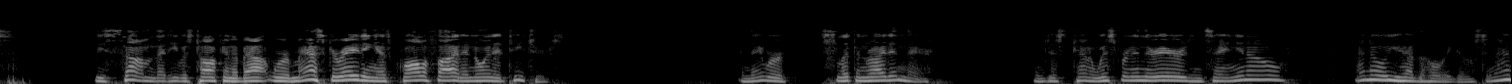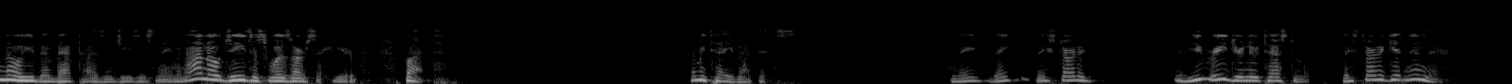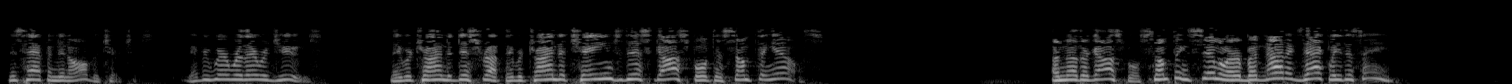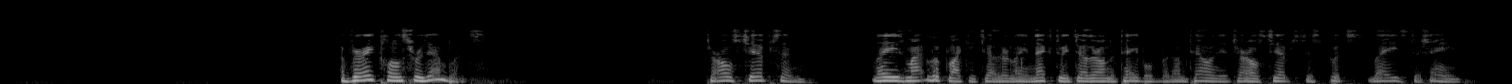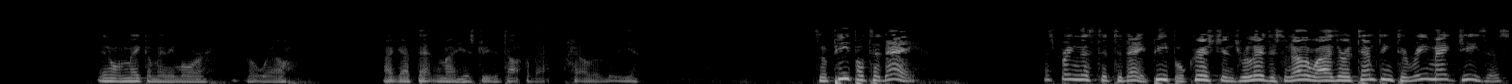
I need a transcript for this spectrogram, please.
these some that he was talking about, were masquerading as qualified anointed teachers. And they were slipping right in there and just kind of whispering in their ears and saying, you know, I know you have the Holy Ghost, and I know you've been baptized in Jesus' name, and I know Jesus was our Savior, but, let me tell you about this. And they, they, they started, know, you read your New Testament, they started getting in there. This happened in all the churches. Everywhere where there were Jews. They were trying to disrupt. They were trying to change this gospel to something else. Another gospel. Something similar, but not exactly the same. A very close resemblance. Charles Chips and Lay's might look like each other laying next to each other on the table, but I'm telling you, Charles Chips just puts Lay's to shame. They don't make them anymore. Oh well. I got that in my history to talk about. Hallelujah. So people today, let's bring this to today. People, Christians, religious, and otherwise, are attempting to remake Jesus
